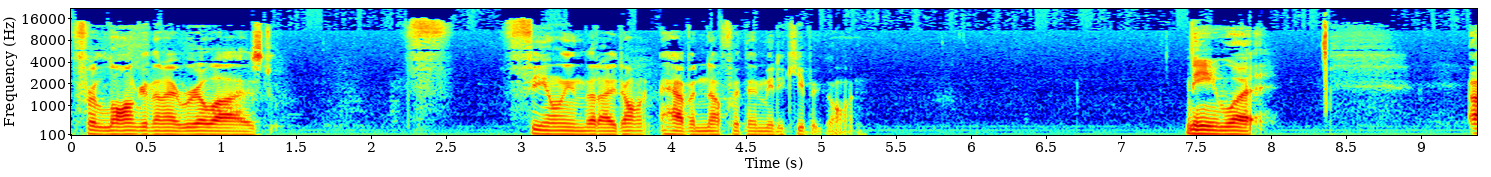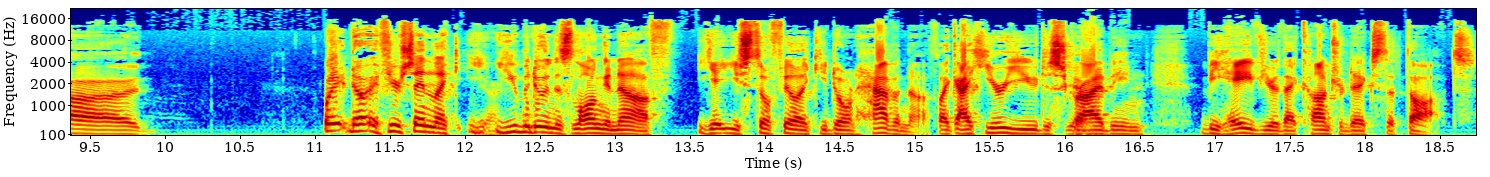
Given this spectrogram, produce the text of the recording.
for longer than I realized, feeling that I don't have enough within me to keep it going. meaning what Uh, Wait, no. If you're saying like y- Yeah. you've been doing this long enough, yet you still feel like you don't have enough. Like I hear you describing behavior that contradicts the thoughts.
